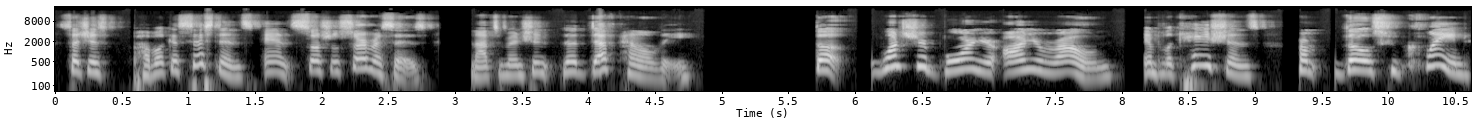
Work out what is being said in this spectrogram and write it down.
such as public assistance and social services, not to mention the death penalty the once you're born, you're on your own implications from those who claimed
